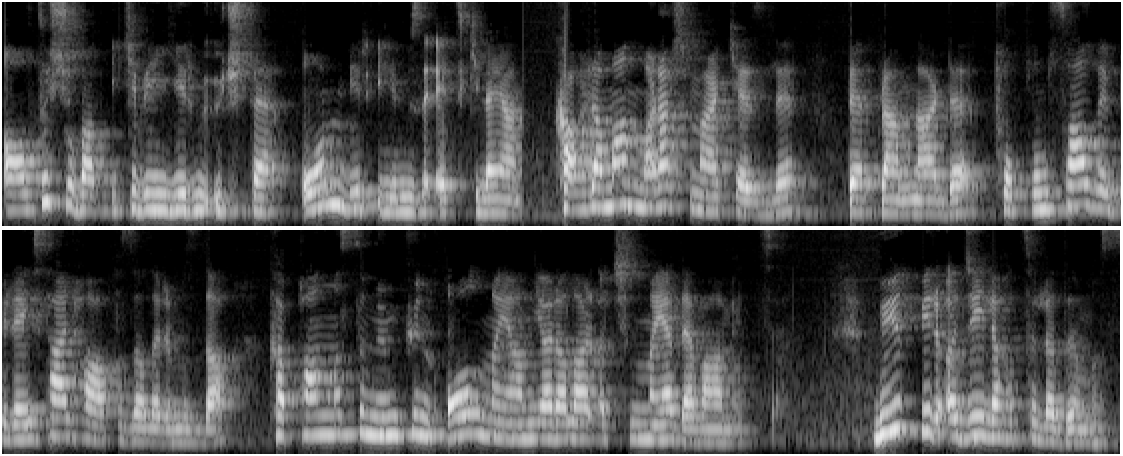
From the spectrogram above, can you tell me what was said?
6 Şubat 2023'te 11 ilimizi etkileyen Kahramanmaraş merkezli depremlerde toplumsal ve bireysel hafızalarımızda kapanması mümkün olmayan yaralar açılmaya devam etti. Büyük bir acıyla hatırladığımız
